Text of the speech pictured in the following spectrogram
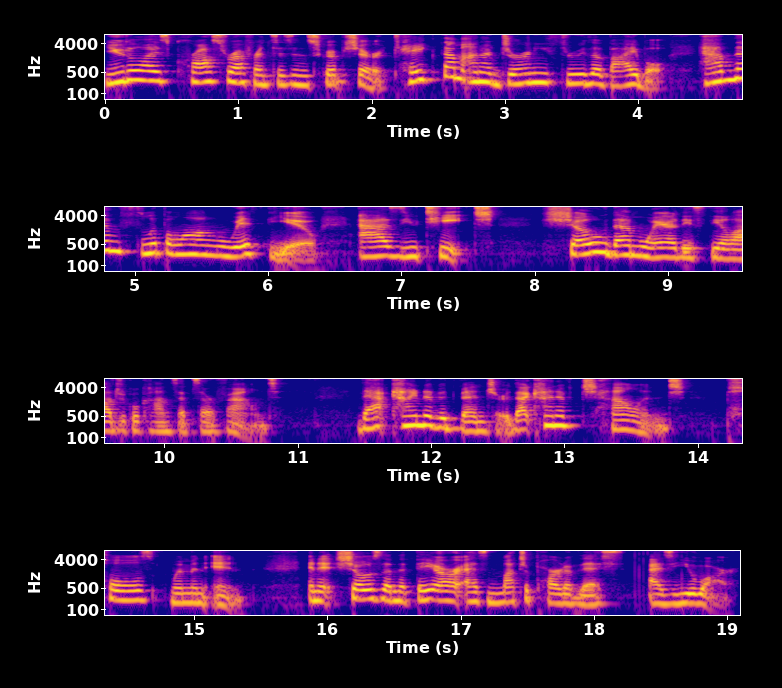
Utilize cross references in scripture. Take them on a journey through the Bible. Have them flip along with you as you teach. Show them where these theological concepts are found. That kind of adventure, that kind of challenge pulls women in and it shows them that they are as much a part of this as you are.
